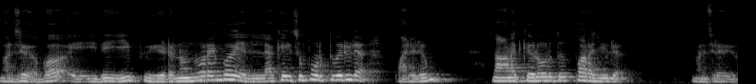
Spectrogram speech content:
മനസ്സിലായി? അപ്പോൾ ഇത് ഈ പീഡനം എന്ന് പറയുമ്പോൾ എല്ലാ കേസും പുറത്തു വരില്ല പലരും നാണക്കേട് ഓർത്ത് പറയൂല. മനസ്സിലായോ?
